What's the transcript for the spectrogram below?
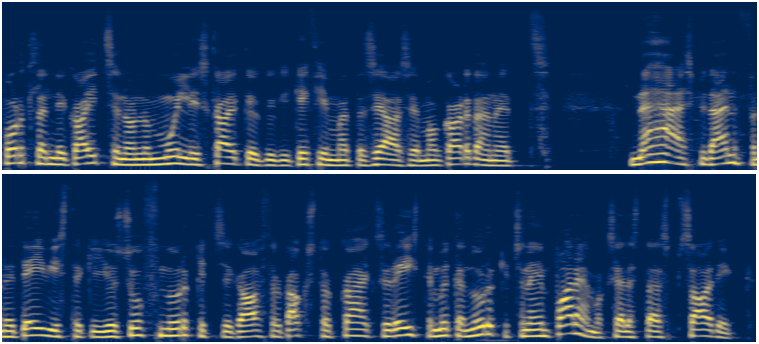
Portlandi kaitse on olnud mullis ka ikkagi kehvimate seas ja ma kardan, et nähes, mida Anthony Davis tegi Yusuf Nurkitšiga aastal kaks tuhat kaheksateist ja ma ütlen, Nurkitš on läinud paremaks sellest ajast saadik.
